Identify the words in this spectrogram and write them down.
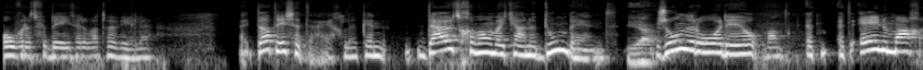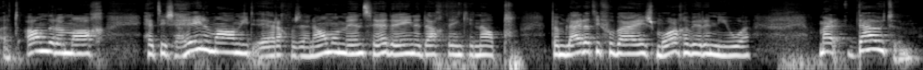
over het verbeteren wat we willen? Dat is het eigenlijk. En duid gewoon wat je aan het doen bent. Ja. Zonder oordeel, want het, het ene mag, het andere mag. Het is helemaal niet erg. We zijn allemaal mensen. Hè? De ene dag denk je, nou, ben blij dat hij voorbij is. Morgen weer een nieuwe. Maar duid hem.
